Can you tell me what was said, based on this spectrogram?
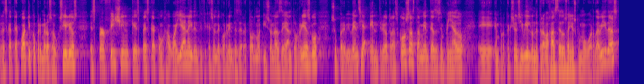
rescate acuático, primeros auxilios, spear fishing, que es pesca con hawaiana, identificación de corrientes de retorno y zonas de alto riesgo, supervivencia, entre otras cosas. También te has desempeñado eh, en protección civil, donde trabajaste dos años como guardavidas.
